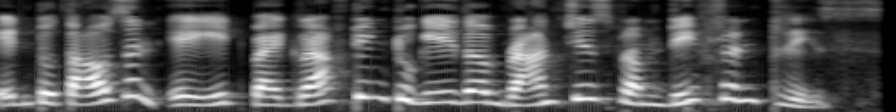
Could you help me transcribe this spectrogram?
in 2008 by grafting together branches from different trees.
